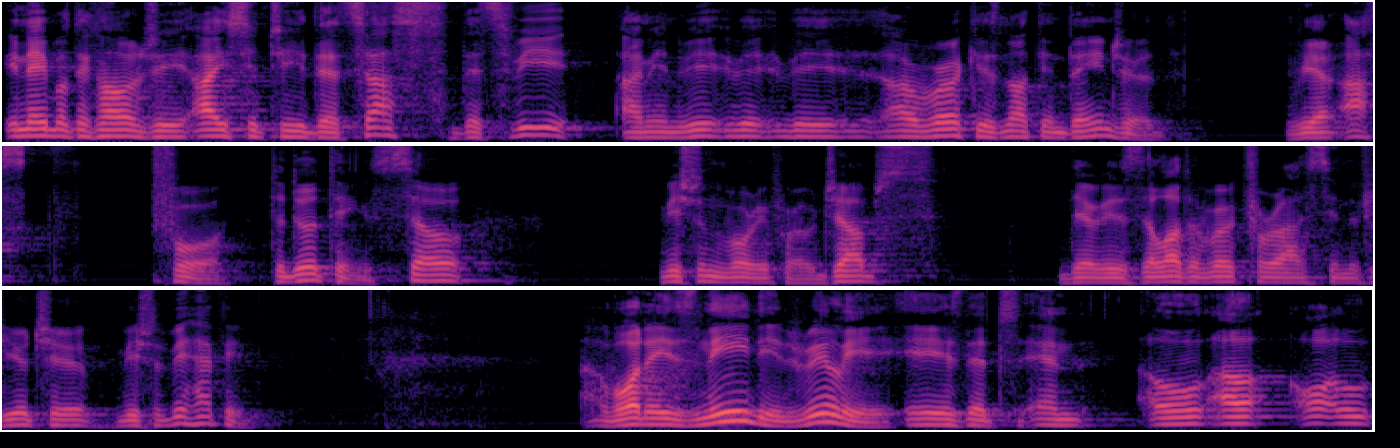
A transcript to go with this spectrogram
enabled technology, ICT, that's us, that's we. I mean, we, we, we, our work is not endangered. We are asked for to do things. So we shouldn't worry for our jobs. There is a lot of work for us in the future. We should be happy. Uh, what is needed really is that, and all, all, all,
